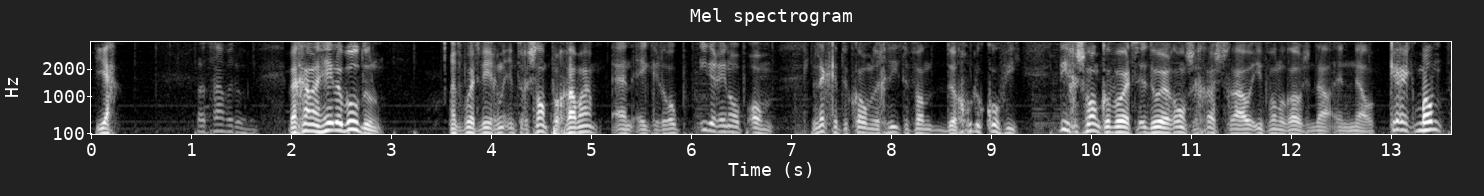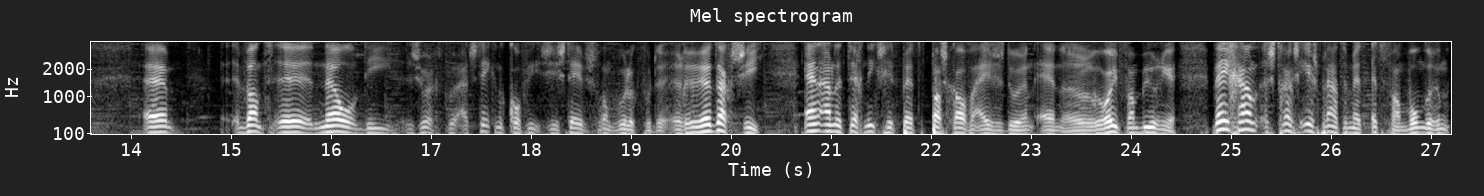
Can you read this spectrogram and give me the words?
Ja, Wat gaan we doen? we gaan een heleboel doen. Het wordt weer een interessant programma en ik roep iedereen op om lekker te komen te genieten van de goede koffie die geschonken wordt door onze gastvrouw Yvonne Roosendaal en Nel Kerkman. Eh, Want eh, Nel die zorgt voor uitstekende koffie. Ze is tevens verantwoordelijk voor de redactie. En aan de techniek zit Pet Pascal van IJzersdoorn en Roy van Buringen. Wij gaan straks eerst praten met Ed van Wonderen.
